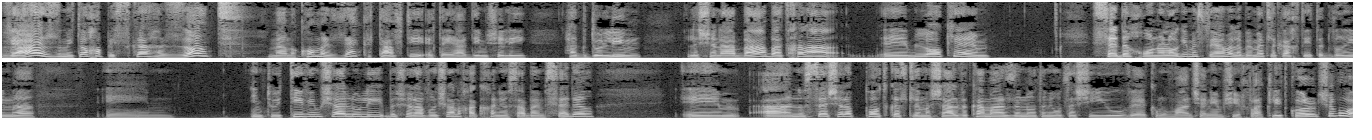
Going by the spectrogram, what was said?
ואז, מתוך הפסקה הזאת, מהמקום הזה כתבתי את היעדים שלי הגדולים לשנה הבאה. בהתחלה, אה, לא כסדר כרונולוגי מסוים, אלא באמת לקחתי את הדברים ה... אה, אינטואיטיביים שעלו לי בשלב ראשון, אחר כך אני עושה בהם סדר. אמ, הנושא של הפודקאסט למשל, וכמה האזנות אני רוצה שיהיו, וכמובן שאני אמשיך להקליט כל שבוע.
